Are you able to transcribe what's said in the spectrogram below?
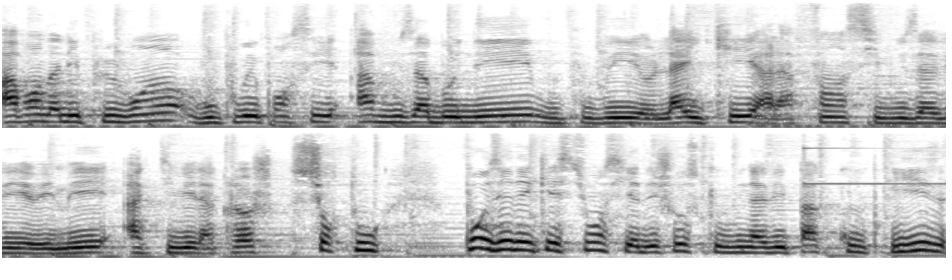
Avant d'aller plus loin, vous pouvez penser à vous abonner, vous pouvez euh, liker à la fin si vous avez aimé, activer la cloche, surtout poser des questions s'il y a des choses que vous n'avez pas comprises.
